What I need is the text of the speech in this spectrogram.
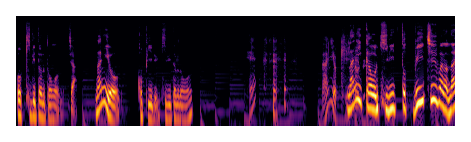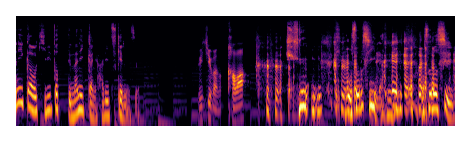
を切り取ると思う？じゃあ。何をコピーで切り取ると思う？え？何を切り取る？何かを切り取っ VTuber の何かを切り取って何かに貼り付けるんですよ。?VTuber の皮？恐ろしいな。恐ろしいな。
